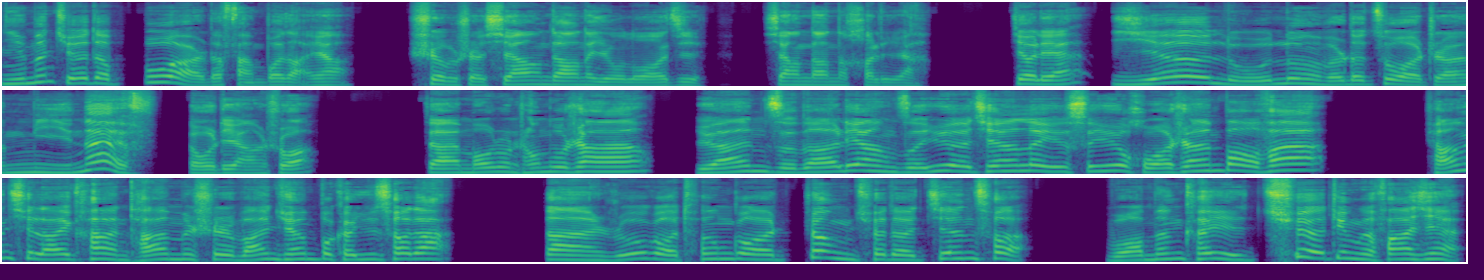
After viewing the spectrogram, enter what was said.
你们觉得波尔的反驳咋样？是不是相当的有逻辑，相当的合理啊？就连耶鲁论文的作者米奈夫都这样说。在某种程度上，原子的量子跃迁类似于火山爆发。长期来看，它们是完全不可预测的。但如果通过正确的监测，我们可以确定的发现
